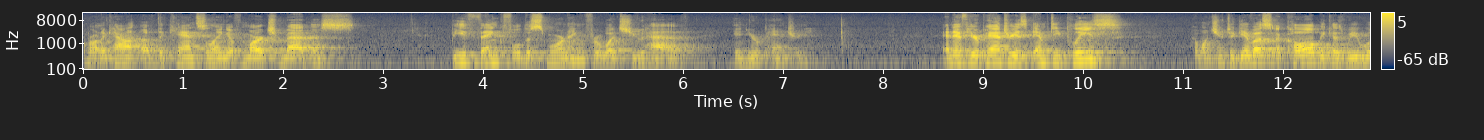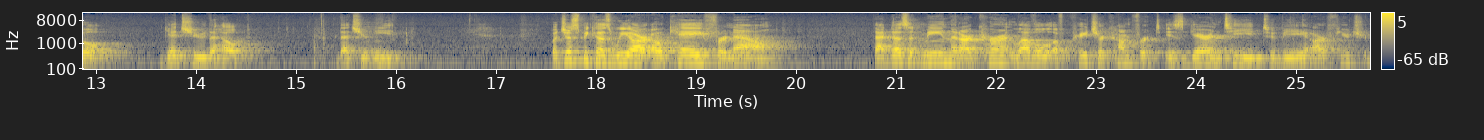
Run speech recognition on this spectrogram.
or on account of the canceling of March Madness, be thankful this morning for what you have in your pantry. And if your pantry is empty, please, I want you to give us a call because we will get you the help that you need. But just because we are okay for now, that doesn't mean that our current level of creature comfort is guaranteed to be our future.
